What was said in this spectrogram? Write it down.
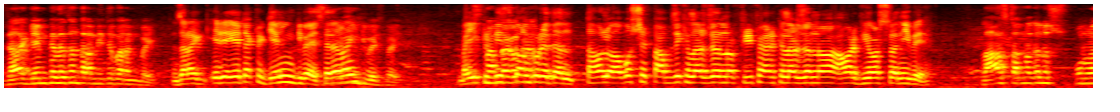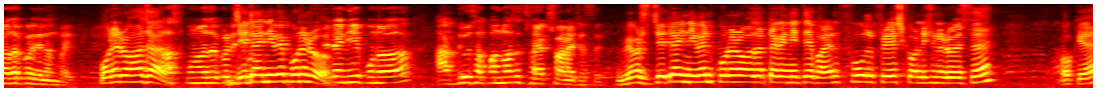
যারা গেম খেলতে চান তারা নিতে পারেন ভাই। যারা এটা একটা গেমিং ডিভাইস না ভাই? ডিভাইস ভাই। ভাই একটু ডিসকাউন্ট করে দেন তাহলে অবশ্যই পাবজি খেলার জন্য ফ্রি ফায়ার খেলার জন্য আমার ভিউয়ার্সরা নিবে। লাস্ট আপনার জন্য পনেরো হাজার করে দিলাম ভাই। পনেরো হাজার। যেটাই নিবে। পনেরো। সেটাই নিয়ে পনেরো আট দুশো ছাপ্পান্ন আছে ছয় একশো আড়াইশ আছে। ভিউয়ার্স যেটাই নেবেন পনেরো হাজার টাকায় নিতে পারেন। ফুল ফ্রেশ কন্ডিশনে রয়েছে। ওকে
